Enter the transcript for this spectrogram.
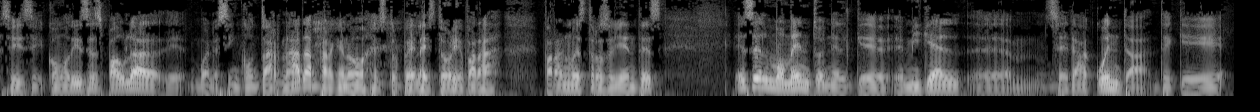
sí, sí. Como dices, Paula, eh, bueno, sin contar nada para que no estropee la historia para, para nuestros oyentes, es el momento en el que eh, Miguel eh, se da cuenta de que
